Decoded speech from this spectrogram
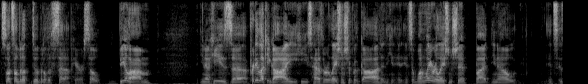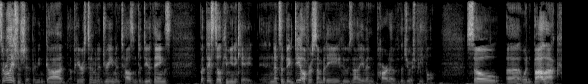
So let's do a bit, do a bit of a setup here. So Bilam, you know, he's a pretty lucky guy. He's has a relationship with God, and he, it's a one way relationship. But you know, it's it's a relationship. I mean, God appears to him in a dream and tells him to do things, but they still communicate, and that's a big deal for somebody who's not even part of the Jewish people. So uh, when Balak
